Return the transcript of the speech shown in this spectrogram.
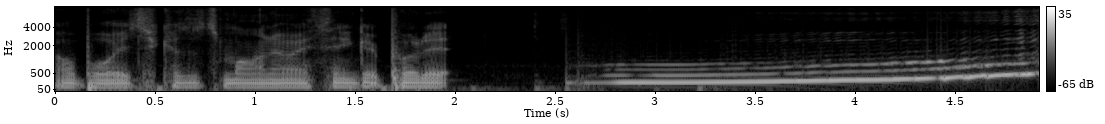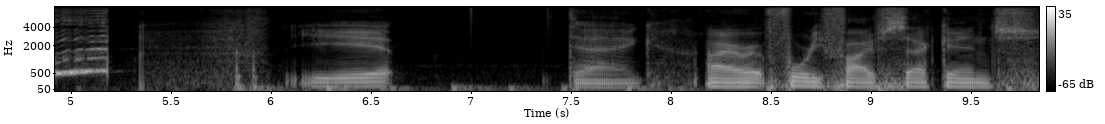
Oh boy, it's because it's mono. I think I put it. Yep. Dag. Alright, we're at 45 seconds.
